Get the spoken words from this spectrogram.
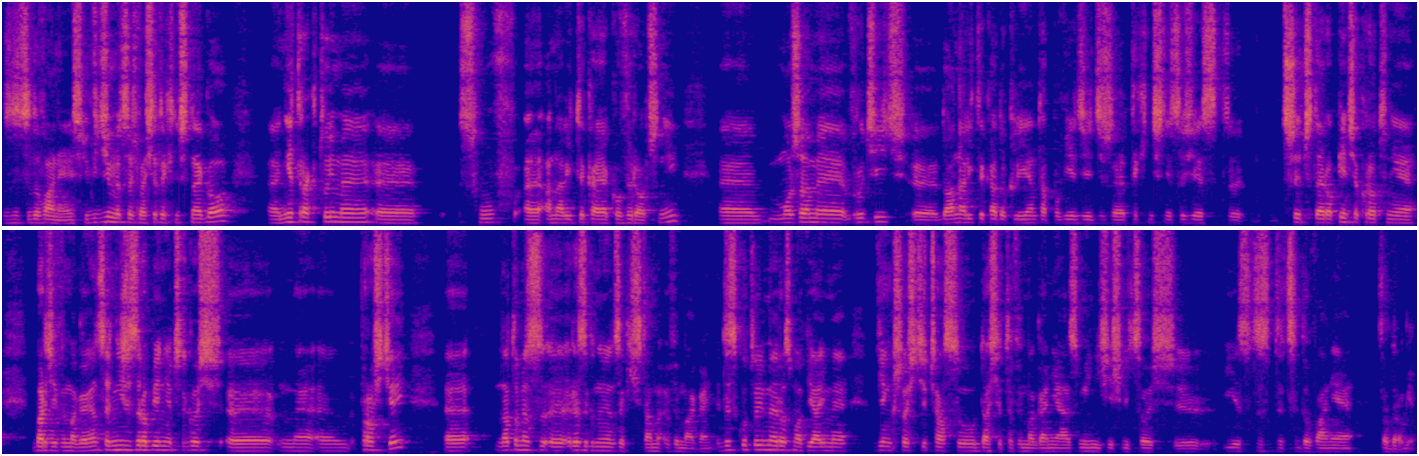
Zdecydowanie. Jeśli widzimy coś właśnie technicznego, e, nie traktujmy e, słów e, analityka jako wyroczni. Możemy wrócić do analityka, do klienta, powiedzieć, że technicznie coś jest 3, 4, 5-krotnie bardziej wymagające niż zrobienie czegoś prościej, natomiast e, rezygnując z jakichś tam wymagań. Dyskutujmy, rozmawiajmy. W większości czasu da się te wymagania zmienić, jeśli coś e, jest zdecydowanie za drogie.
